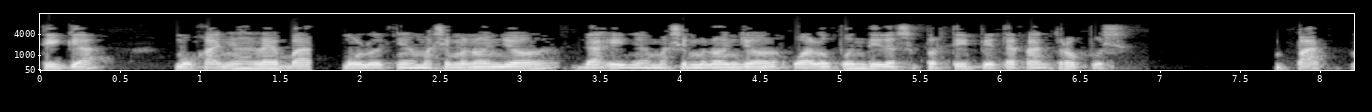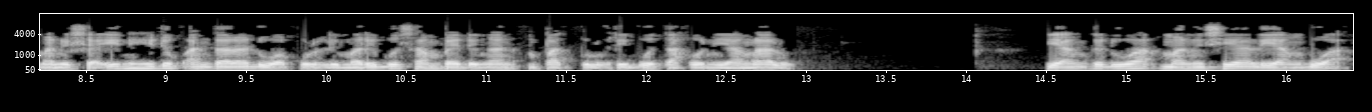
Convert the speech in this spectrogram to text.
Tiga, mukanya lebar, mulutnya masih menonjol, dahinya masih menonjol, walaupun tidak seperti Pithecanthropus. 4. Manusia ini hidup antara 25.000 sampai dengan 40.000 tahun yang lalu. Yang kedua, manusia liang buah.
